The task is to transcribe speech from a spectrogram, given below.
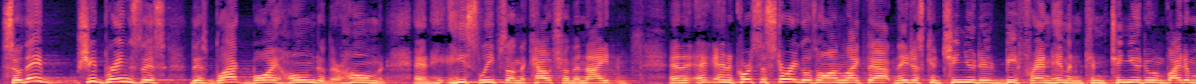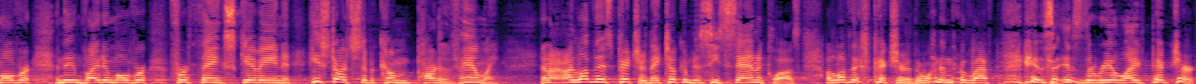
So they, she brings this, this black boy home to their home, and, and he, he, sleeps on the couch for the night. And, and, and, of course, the story goes on like that, and they just continue to befriend him and continue to invite him over, and they invite him over for Thanksgiving, and he starts to become part of the family. And I, I, love this picture. They took him to see Santa Claus. I love this picture. The one on the left is, is the real life picture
